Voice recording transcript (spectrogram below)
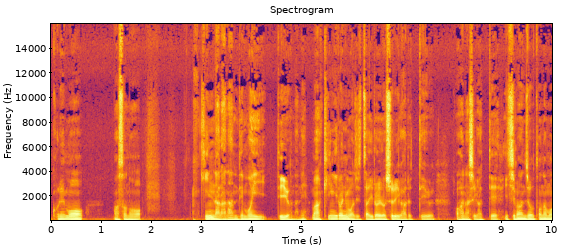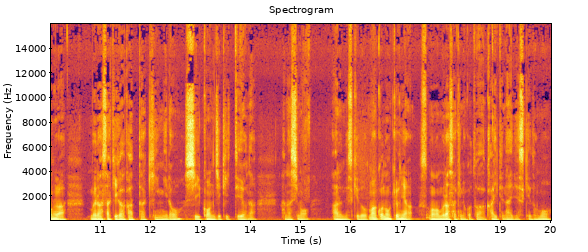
これもまあその金なら何でもいいっていうようなねまあ金色にも実はいろいろ種類があるっていうお話があって一番上等なものは紫がかった金色シーコン時期っていうような話もあるんですけど、まあ、このお経にはその紫のことは書いてないですけども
